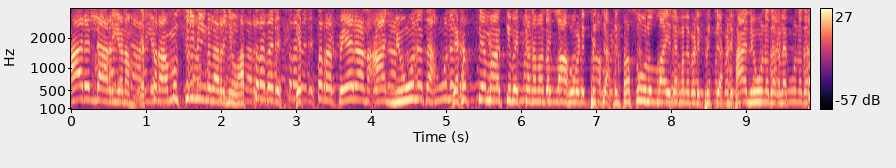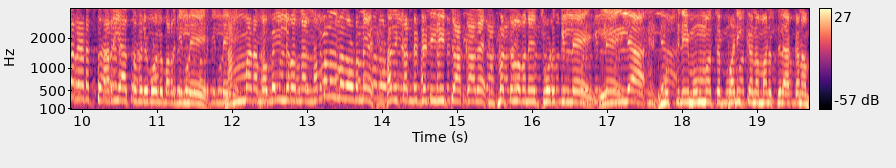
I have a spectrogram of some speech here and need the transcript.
ആരെല്ലാം അറിയണം? എത്ര അമുസ്ലിമീങ്ങൾ അറിഞ്ഞു? അത്ര പേര് എത്ര പേരാണ് ആ ന്യൂനത രഹസ്യമാക്കി വെക്കണമെന്ന് അള്ളാഹു പഠിപ്പിച്ച റസൂലുള്ളാഹി തങ്ങൾ പഠിപ്പിച്ച ആ ന്യൂനതകളെ എത്രയിടത്ത് അറിയാത്തവര് പോലും അറിഞ്ഞില്ലേ? നമ്മുടെ മൊബൈലിൽ വന്നാൽ നമ്മൾ അതോടനെ അത് കണ്ടിട്ട് ഡിലീറ്റ് ആക്കാതെ മറ്റുള്ളവനെ കൊടുക്കില്ലേ ഇല്ല. മുസ്ലിം ഉമ്മത്ത് പഠിക്കണം മനസ്സിലാക്കണം.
